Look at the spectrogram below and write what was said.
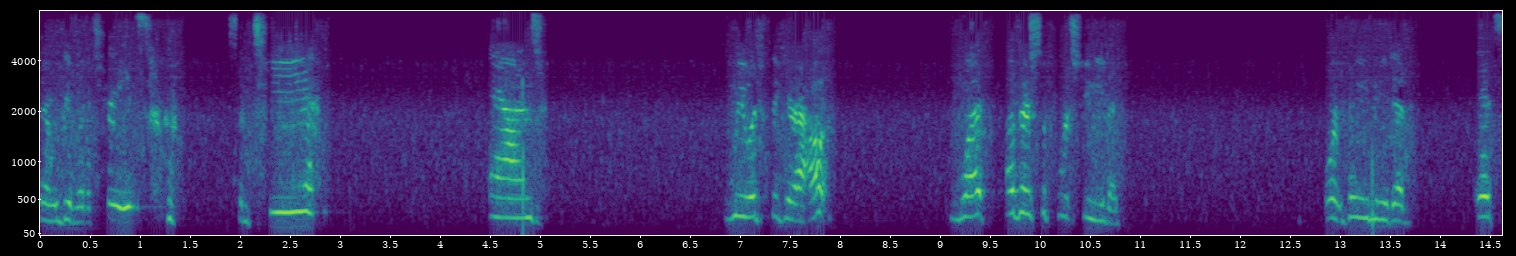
there would be little treats, some tea, and we would figure out what other support she needed or they needed. It's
